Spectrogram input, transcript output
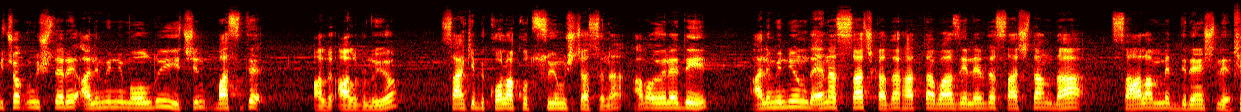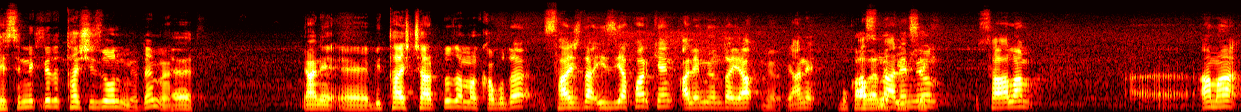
Birçok müşteri alüminyum olduğu için basite al- algılıyor. Sanki bir kola kutusuymuşçasına ama öyle değil. Alüminyum da en az saç kadar hatta bazı yerlerde saçtan daha sağlam ve dirençli. Kesinlikle de taş izi olmuyor değil mi? Evet. Yani e, bir taş çarptığı zaman kabuda sacda iz yaparken alüminyonda yapmıyor. Yani Mukavemeti aslında alüminyon sağlam e, ama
